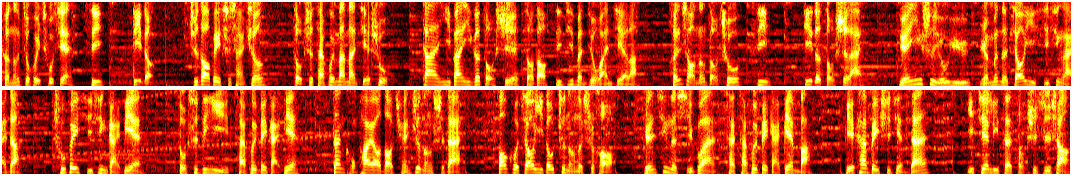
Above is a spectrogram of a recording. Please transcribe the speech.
可能就会出现 C、D 等，直到背驰产生，走势才会慢慢结束。但一般一个走势走到 C 基本就完结了，很少能走出 C、D 的走势来。原因是由于人们的交易习性来的，除非习性改变，走势定义才会被改变。但恐怕要到全智能时代，包括交易都智能的时候，人性的习惯才才会被改变吧。别看背驰简单，也建立在走势之上。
